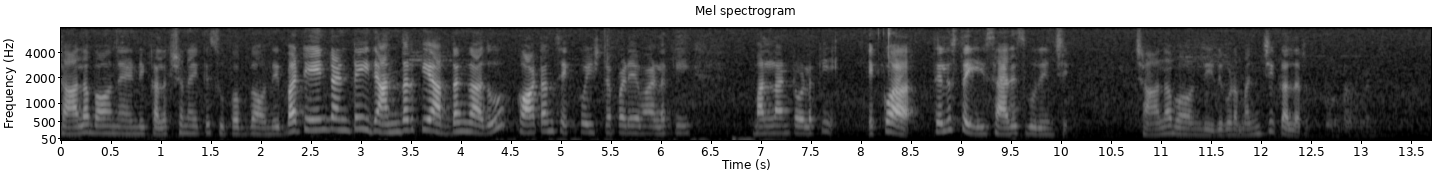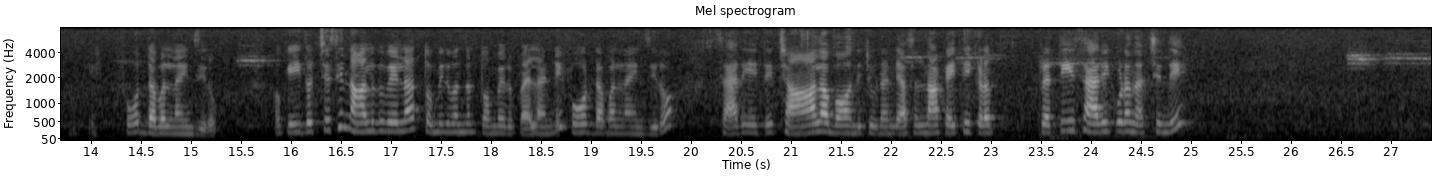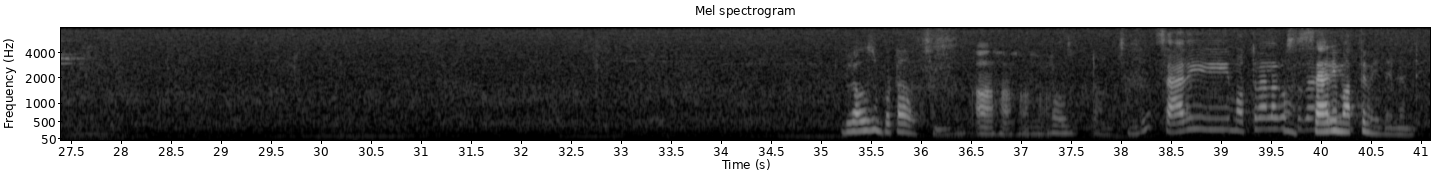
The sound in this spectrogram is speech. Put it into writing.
చాలా బాగున్నాయండి. కలెక్షన్ అయితే సూపర్గా ఉంది. బట్ ఏంటంటే ఇది అందరికీ అర్థం కాదు. కాటన్స్ ఎక్కువ ఇష్టపడే వాళ్ళకి మనలాంటి వాళ్ళకి ఎక్కువ తెలుస్తాయి ఈ శారీస్ గురించి. చాలా బాగుంది. ఇది కూడా మంచి colour. Okay. Four double nine zero. Okay. ఇది వచ్చేసి నాలుగు వేల తొమ్మిది వందల తొంభై రూపాయలు అండి four double nine zero. Sari అయితే చాలా బాగుంది చూడండి. అసలు నాకైతే ఇక్కడ ప్రతి శారీ కూడా నచ్చింది. బ్లౌజ్ బుటా వచ్చింది. బ్లౌజ్ బుటా వచ్చింది. శారీ మొత్తం ఎలాగ వస్తుంది శారీ మొత్తం ఇదేనండి.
